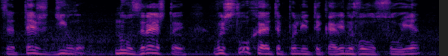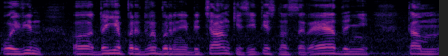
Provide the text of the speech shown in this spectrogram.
це теж діло. Ну, зрештою, ви ж слухаєте політика, він голосує. Ой, він е, дає передвиборні обіцянки, зійтись на середині, там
